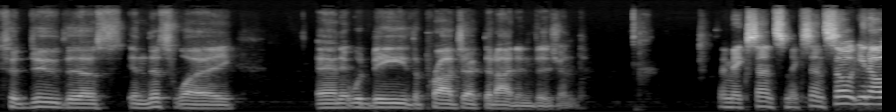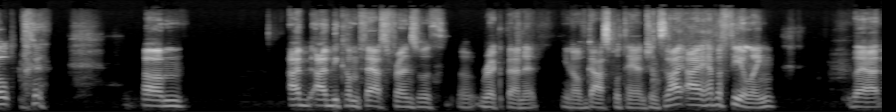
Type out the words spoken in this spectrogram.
to do this in this way and it would be the project that I'd envisioned. That makes sense. Makes sense. So, you know, um, I've, I've become fast friends with uh, Rick Bennett, you know, of Gospel Tangents. And I, I have a feeling that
